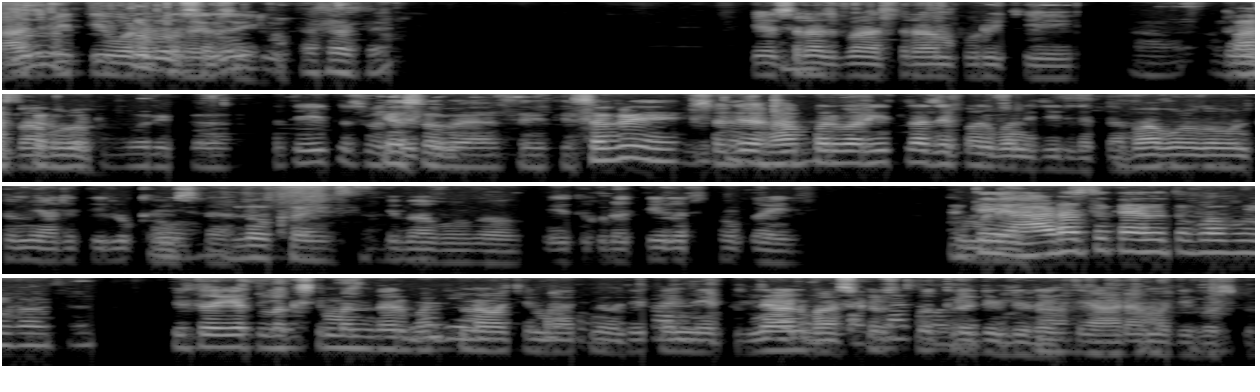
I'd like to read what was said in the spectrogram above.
आज बी ती वळ तसंच आहे. तसंच आहे. केसराज बास रामपुरीची भास्कर बाबू- भट बोरीकर ते इथंच होते केशवराय असे ते सगळे सगळे हा परिवार इथलाच आहे परभणी जिल्ह्यातला. बाबुळगावून तुम्ही आले ती लोक लोक आहेत ते बाबुळगाव. हे तिकडं तेलच लोक आहे ते आडाचं काय होतं बाबुळगावचं? तिथं एक लक्ष्मीमंदर भट नावाचे महात्मे होते. त्यांनी एक ज्ञान भास्कर स्तोत्र लिहिलेलं आहे त्या आडामध्ये बसून.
